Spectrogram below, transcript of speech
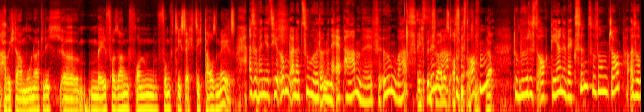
habe ich da monatlich äh, Mailversand von 50, 60.000 Mails. Also wenn jetzt hier irgendeiner zuhört und eine App haben will für irgendwas, Ich bin Sinn für alles macht, offen, du bist offen, offen, ja. du würdest auch gerne wechseln zu so einem Job, also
